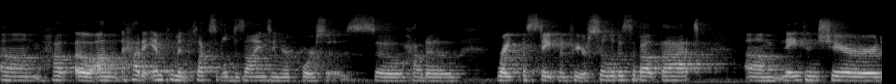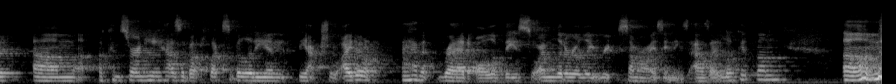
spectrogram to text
um, how, oh, on how to implement flexible designs in your courses. So how to write a statement for your syllabus about that. Um, Nathan shared um, a concern he has about flexibility in the actual, I don't, I haven't read all of these, so I'm literally summarizing these as I look at them. Um,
